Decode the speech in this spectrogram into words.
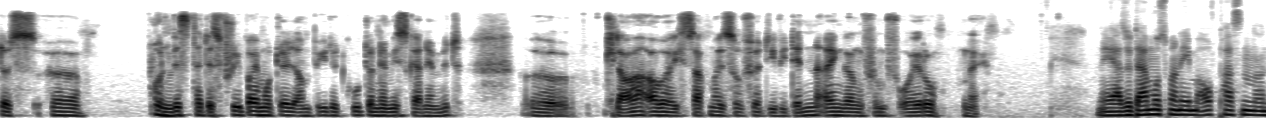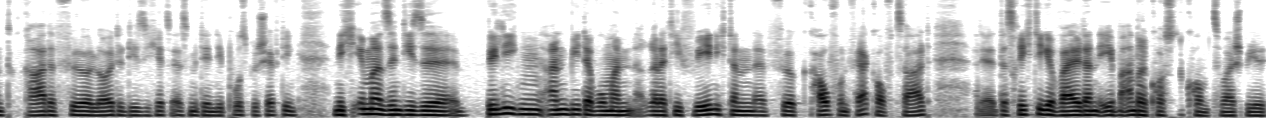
dass äh, und Vista das Freebuy-Modell anbietet, gut, dann nehme ich es gerne mit. Äh, klar, aber ich sag mal so für Dividendeneingang 5 Euro, nee. Naja, also da muss man eben aufpassen und gerade für Leute, die sich jetzt erst mit den Depots beschäftigen, nicht immer sind diese billigen Anbieter, wo man relativ wenig dann äh, für Kauf und Verkauf zahlt, äh, das Richtige, weil dann eben andere Kosten kommen, zum Beispiel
